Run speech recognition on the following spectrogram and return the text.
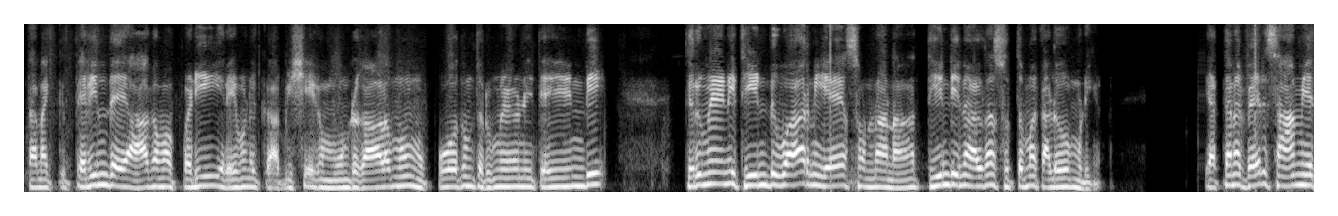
தனக்கு தெரிந்த ஆகமப்படி இறைவனுக்கு அபிஷேகம் மூன்று காலமும் முப்போதும் திருமேனி தீண்டி திருமேனி தீண்டுவார்னு ஏன் சொன்னானா தீண்டினால்தான் சுத்தமாக கழுவ முடியும். எத்தனை பேர் சாமியை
